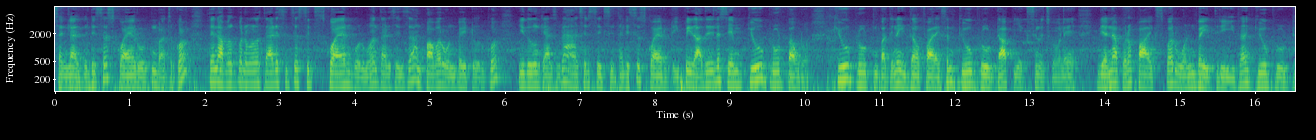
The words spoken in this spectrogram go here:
சரிங்களா? இது இஸ் ஸ்கொயர் ரூட்னு பார்த்துருக்கோம். தென் அப்புறம் நம்ம தேர்ட்டி சிக்ஸ் சிக்ஸ் ஸ்கொயர்னு போடுவோம். Thirty six and power one by two இருக்கும். இதுவும் கேன்சல் பண்ணி answer six that is square root இப்போ இது அது இதில் சேம் கியூப் ரூட் பார்க்குறோம். கியூப் ரூட்னு பார்த்தீங்கன்னா இதுதான் for example cube root of எக்ஸ்னு வச்சுக்கோங்களேன். இது என்ன பண்ணுவோம் பா x power one by three இதுதான் கியூப் ரூட்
